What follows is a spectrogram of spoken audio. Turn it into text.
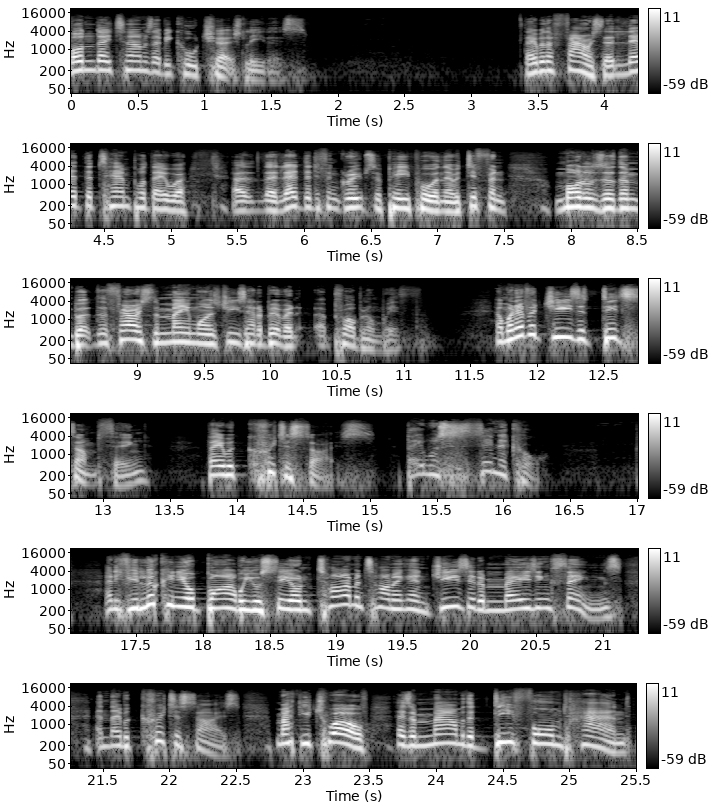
Modern day terms, they'd be called church leaders. They were the Pharisees. They led the temple. They were uh, they led the different groups of people, and there were different models of them. But the Pharisees, the main ones, Jesus had a bit of a, problem with. And whenever Jesus did something, they would criticize. They were cynical. And if you look in your Bible, you'll see on time and time again, Jesus did amazing things and they were criticized. Matthew 12, there's a man with a deformed hand.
